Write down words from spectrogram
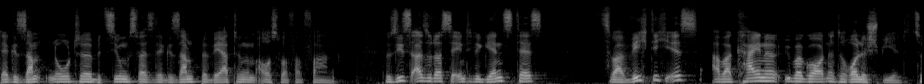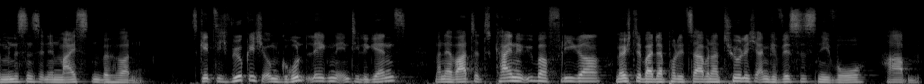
der Gesamtnote bzw. der Gesamtbewertung im Auswahlverfahren. Du siehst also, dass der Intelligenztest zwar wichtig ist, aber keine übergeordnete Rolle spielt, zumindest in den meisten Behörden. Es geht sich wirklich um grundlegende Intelligenz. Man erwartet keine Überflieger, möchte bei der Polizei aber natürlich ein gewisses Niveau haben.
